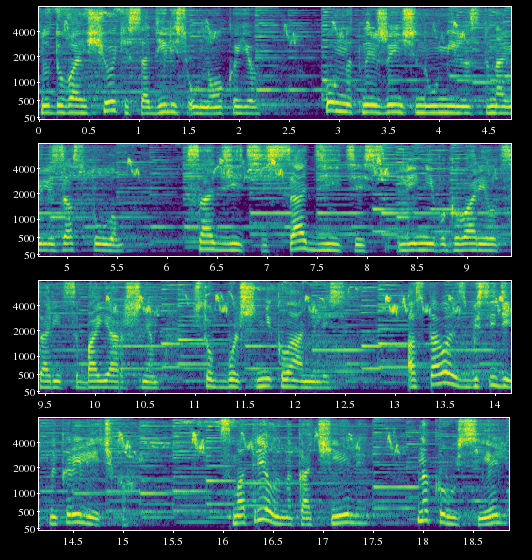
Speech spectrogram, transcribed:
надувая щеки, садились у ног ее. Комнатные женщины умильно становились за стулом. «Садитесь, садитесь», — лениво говорила царица боярышням, чтоб больше не кланялись. Оставалось бы сидеть на крылечках смотрела на качели, на карусель,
